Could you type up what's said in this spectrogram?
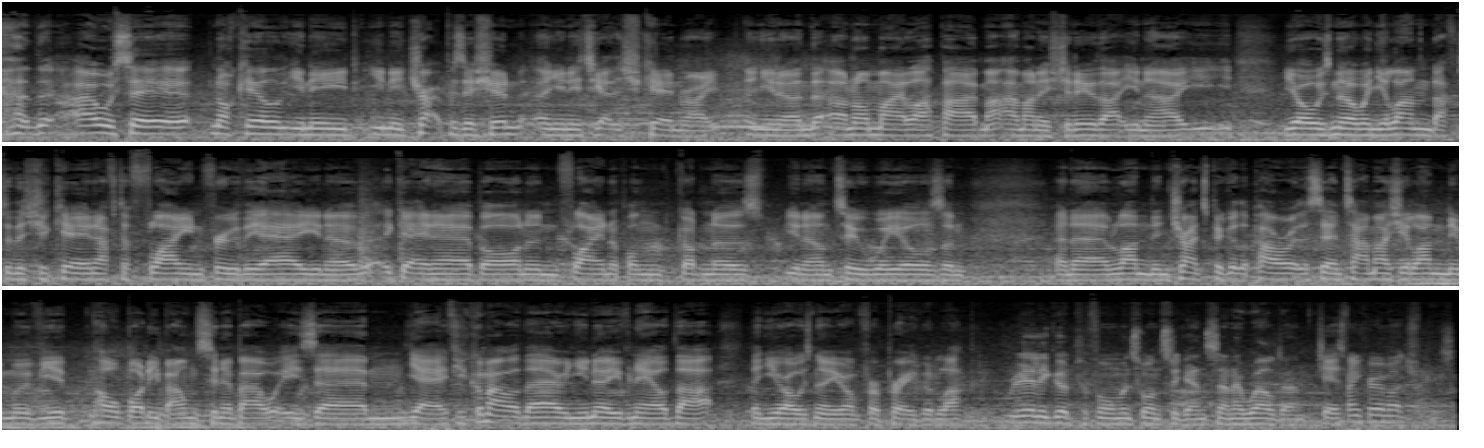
I always say at Knockhill you need you need track position and you need to get the chicane right. And you know and, and on my lap I, I, managed to do that you know. You, you, always know when you land after the chicane after flying through the air you know getting airborne and flying up on God knows you know on two wheels and and um, landing trying to pick up the power at the same time as you're landing with your whole body bouncing about is um, yeah if you come out of there and you know you've nailed that then you always know you're on for a pretty good lap. Really good performance once again Senna. Well done. Cheers. Thank you very much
